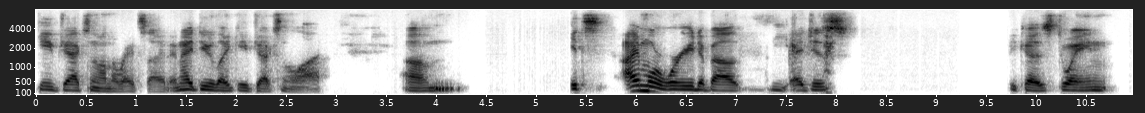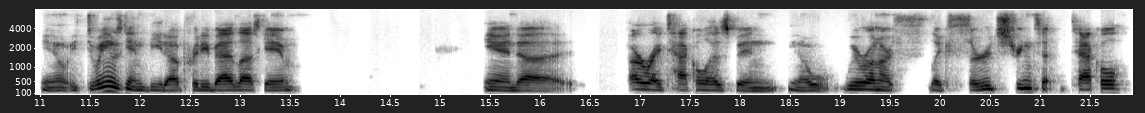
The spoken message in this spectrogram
Gabe Jackson on the right side, and I do like Gabe Jackson a lot. Um, it's I'm more worried about the edges because Duane, you know, Duane was getting beat up pretty bad last game, and uh, our right tackle has been, you know, we were on our th- like third string t- tackle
